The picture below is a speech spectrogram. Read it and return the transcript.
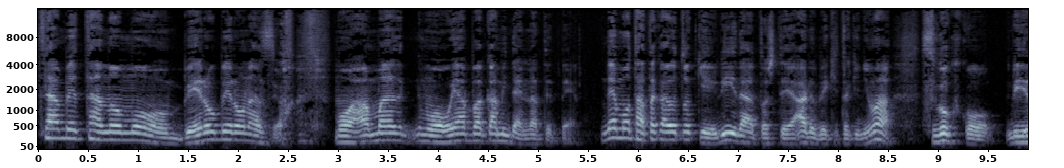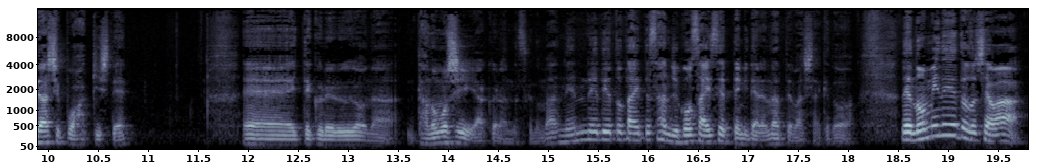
タベタのもうベロベロなんですよ。もうあんまもう親バカみたいになってて。でも戦う時リーダーとしてあるべき時にはすごくこうリーダーシップを発揮してえー言ってくれるような頼もしい役なんですけど、まあ、年齢で言うと大体35歳設定みたいになってましたけど。でノミネートとしては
